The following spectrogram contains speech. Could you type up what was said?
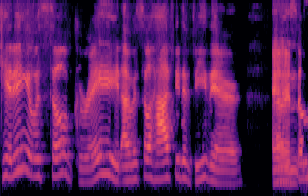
kidding? It was so great. I was so happy to be there. I And so-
